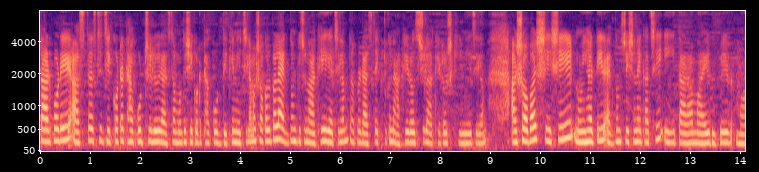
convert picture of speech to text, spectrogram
তারপরে আস্তে আস্তে যে কটা ঠাকুর ছিল, ওই রাস্তার মধ্যে সে কটা ঠাকুর দেখে নিয়েছিলাম। আর সকালবেলা একদম কিছু না খেয়ে গেছিলাম। তারপরে রাস্তায় একটুখানি আখের রস ছিল, আখের রস খেয়ে নিয়েছিলাম। আর সবার শেষে নৈহাটির একদম স্টেশনের কাছে এই তারা মায়ের রূপের মা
